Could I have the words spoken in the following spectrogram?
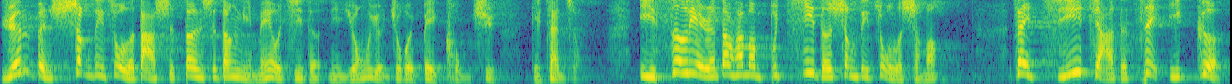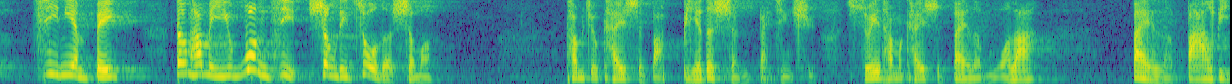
原本上帝做了大事，但是当你没有记得，你永远就会被恐惧给占走。以色列人当他们不记得上帝做了什么，在吉甲的这一个纪念碑。当他们一忘记上帝做了什么，他们就开始把别的神摆进去，所以他们开始拜了摩拉，拜了巴利，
